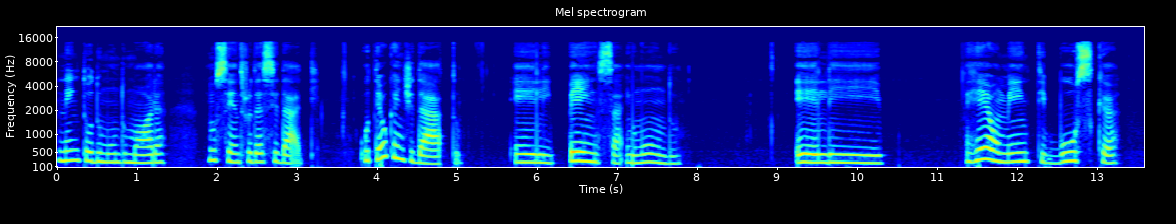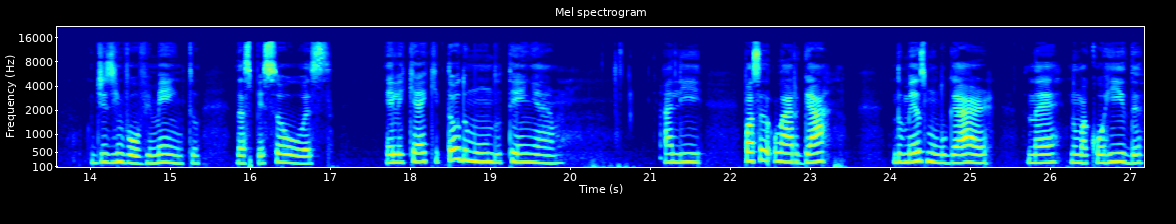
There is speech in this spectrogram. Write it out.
nem todo mundo mora no centro da cidade. O teu candidato, ele pensa em mundo ele realmente busca o desenvolvimento das pessoas, ele quer que todo mundo tenha ali, possa largar do mesmo lugar, né, numa corrida,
